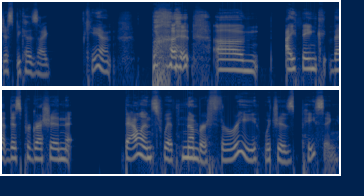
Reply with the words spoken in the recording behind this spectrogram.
just because I can't. But um, I think that this progression balanced with number three, which is pacing,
